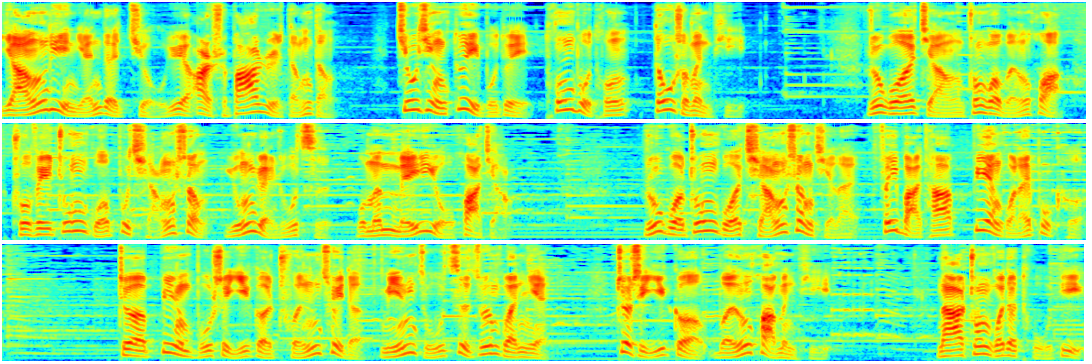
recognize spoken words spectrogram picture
阳历年的九月二十八日等等，究竟对不对、通不通，都是问题。如果讲中国文化，除非中国不强盛，永远如此，我们没有话讲。如果中国强盛起来，非把它变过来不可。这并不是一个纯粹的民族自尊观念，这是一个文化问题。拿中国的土地、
